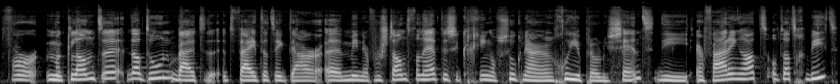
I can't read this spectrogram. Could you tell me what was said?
voor mijn klanten dat doen, buiten het feit dat ik daar uh, minder verstand van heb. Dus ik ging op zoek naar een goede producent die ervaring had op dat gebied.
